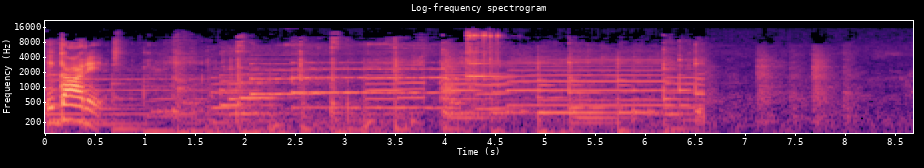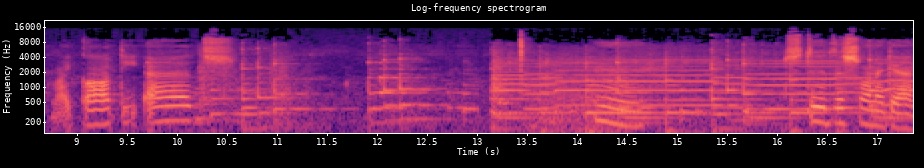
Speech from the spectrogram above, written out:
They got it. I got the ads. Hmm. Let's do this one again.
